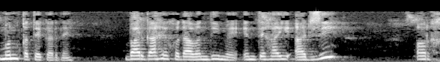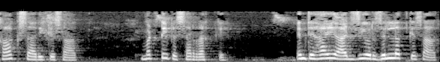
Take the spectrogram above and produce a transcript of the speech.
منقطع کر دیں۔ بارگاہ خداوندی میں انتہائی آجزی اور خاک ساری کے ساتھ، مٹی پہ سر رکھ کے، انتہائی آجزی اور ذلت کے ساتھ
